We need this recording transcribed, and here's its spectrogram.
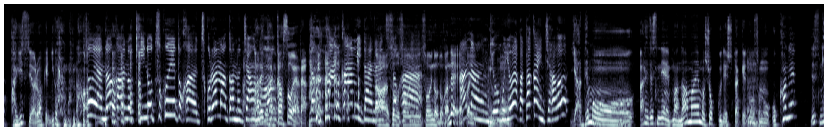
あ、会議室やるわけにいかないもんな。そうや、なんかあの、木の机とか作らなあかんのちゃうの？あれ高そうやな。なんかカンカンみたいなああ、やつとそう、そういう、か。そういうのとかね、やっあんぱり。なん業務用やから高いんちゃう？いや、でも、あれですね、まあ、名前もショックでしたけど、その、お金ですね。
